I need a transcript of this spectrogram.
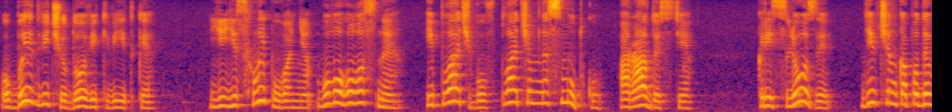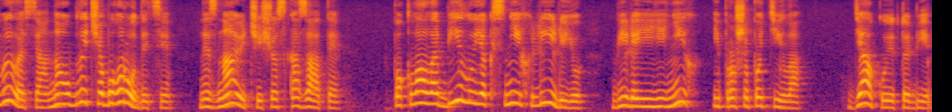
обидві чудові квітки. Її схлипування було голосне, і плач був плачем не смутку, а радості. Крізь сльози дівчинка подивилася на обличчя Богородиці, не знаючи, що сказати. Поклала білу, як сніг, лілію біля її ніг і прошепотіла Дякую тобі.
